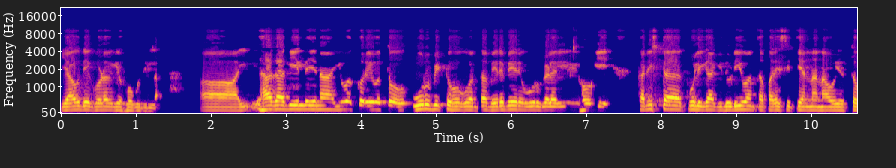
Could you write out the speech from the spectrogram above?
ಯಾವುದೇ ಗೊಡವೆಗೆ ಹೋಗುದಿಲ್ಲ ಆ ಹಾಗಾಗಿ ಇಲ್ಲಿನ ಯುವಕರು ಇವತ್ತು ಊರು ಬಿಟ್ಟು ಹೋಗುವಂತ, ಬೇರೆ ಬೇರೆ ಊರುಗಳಲ್ಲಿ ಹೋಗಿ ಕನಿಷ್ಠ ಕೂಲಿಗಾಗಿ ದುಡಿಯುವಂತ ಪರಿಸ್ಥಿತಿಯನ್ನ ನಾವು ಇವತ್ತು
